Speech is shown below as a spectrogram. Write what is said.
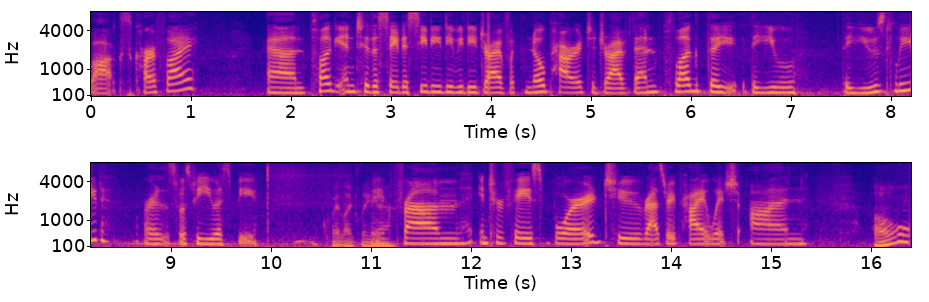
box CarFly." And plug into the SATA CD DVD drive with no power to drive. Then plug the the U the used lead, or is it supposed to be USB? Quite likely, Lead yeah. from interface board to Raspberry Pi, which on Oh,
